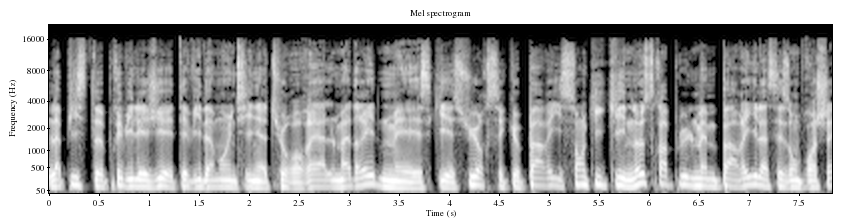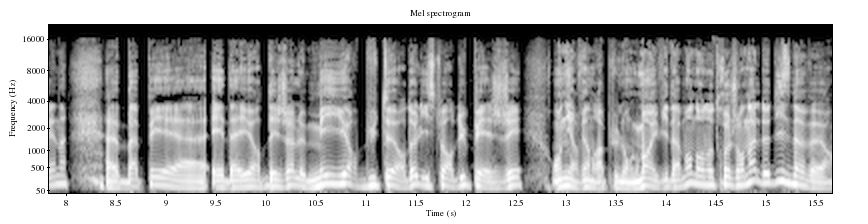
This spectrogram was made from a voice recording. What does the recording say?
La piste privilégiée est évidemment une signature au Real Madrid, mais ce qui est sûr, c'est que Paris sans Kiki ne sera plus le même Paris la saison prochaine. Euh, Mbappé euh, est d'ailleurs déjà le meilleur buteur de l'histoire du PSG. On y reviendra plus longuement évidemment dans notre journal de 19h.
